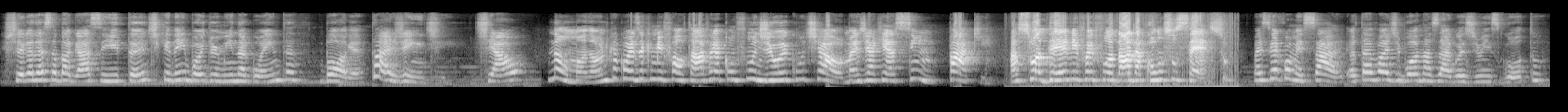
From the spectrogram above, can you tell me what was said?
Chega dessa bagaça irritante que nem boi dormindo aguenta. Bora. Tá, gente. Tchau. Não, mano, a única coisa que me faltava era confundir oi com tchau. Mas já que é assim, pack. A sua DM foi flodada com sucesso. Mas quer começar? Eu tava de boa nas águas de um esgoto.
